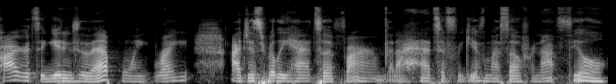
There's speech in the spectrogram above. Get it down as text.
prior to getting to that point, right? I just really had to affirm that I had to forgive myself or not feel,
